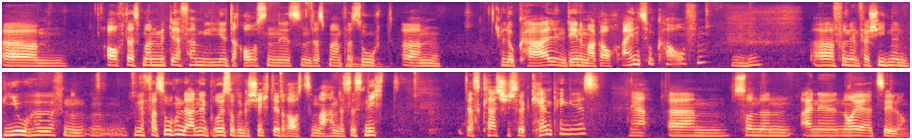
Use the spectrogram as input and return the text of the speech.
Ähm, auch, dass man mit der Familie draußen ist und dass man versucht, ähm, lokal in Dänemark auch einzukaufen äh, von den verschiedenen Biohöfen. Und, wir versuchen da eine größere Geschichte draus zu machen, dass es nicht das klassische Camping ist, Ja. ähm, sondern eine neue Erzählung.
